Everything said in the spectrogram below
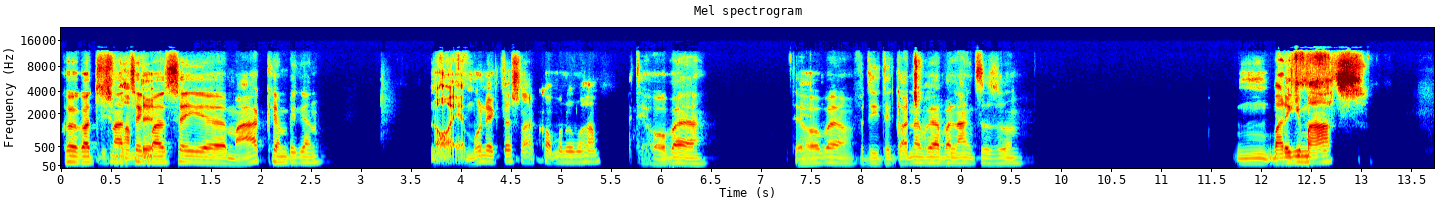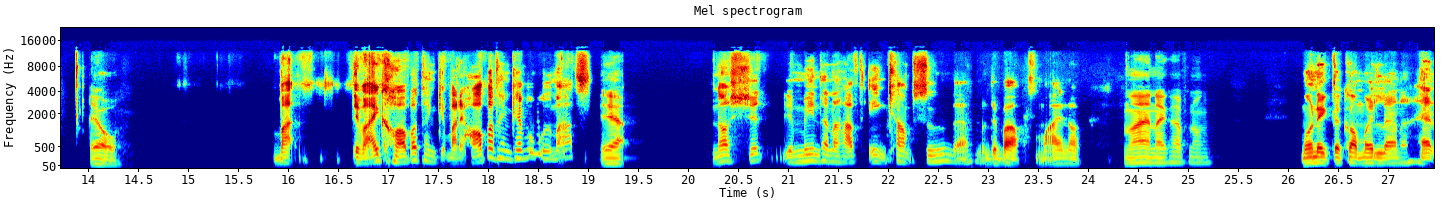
Kunne jeg godt Ligesom snart tænke der. mig at se uh, Mark kæmpe igen. Nå, jeg må ikke, der snart kommer noget med ham. Det håber jeg. Det håber jeg, fordi det er godt nok ved at være lang tid siden. Mm, var det ikke i marts? Jo, Var, det var ikke Hopper, han, var det Hopper, han kæmper mod i marts? ja. Nå, shit. Jeg mente, han har haft en kamp siden der, men det var for mig nok. Nej, han har ikke haft nogen. Må ikke, der kommer et eller andet. Han,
